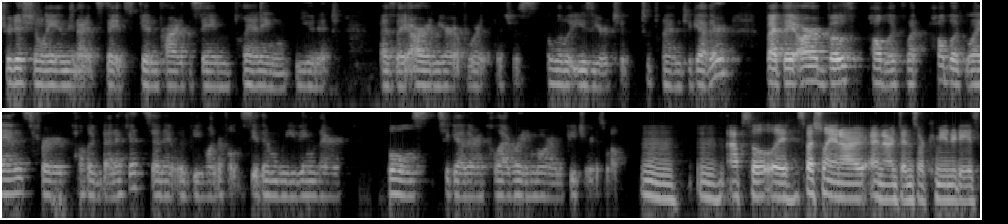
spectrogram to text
traditionally in the United States been part of the same planning unit as they are in Europe, which is a little easier to, to plan together. But they are both public public lands for public benefits, and it would be wonderful to see them weaving their goals together and collaborating more in the future as well. Mm, mm, absolutely, especially in our in our denser communities.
